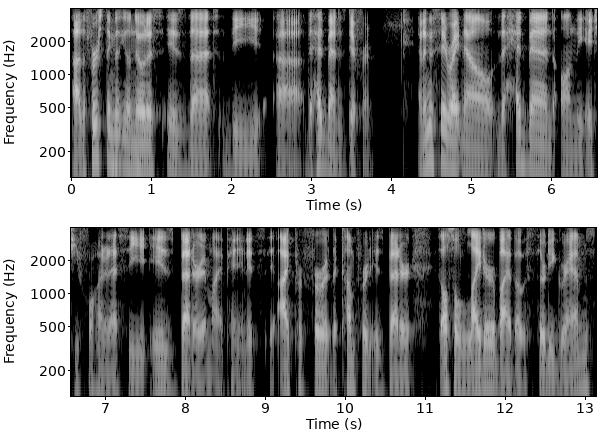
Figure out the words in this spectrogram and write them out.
Uh, the first thing that you'll notice is that the, uh, the headband is different. And I'm to say right now, the headband on the HE400 SE is better in my opinion. It's I prefer it. The comfort is better. It's also lighter by about 30 grams.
